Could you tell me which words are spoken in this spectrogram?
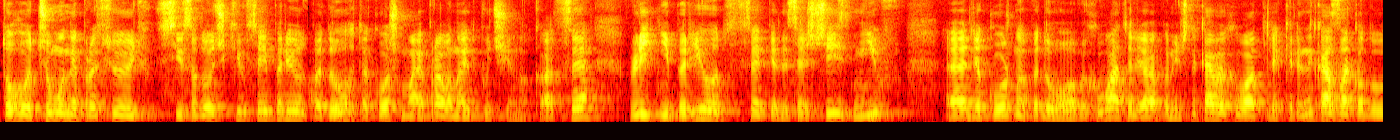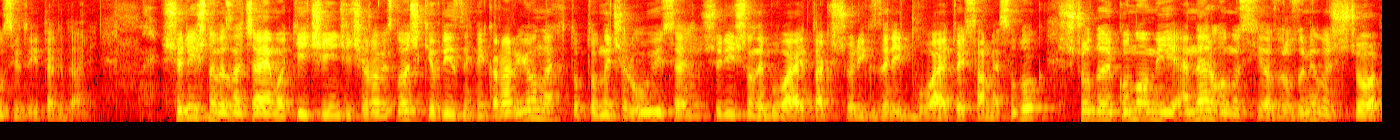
того, чому не працюють всі садочки в цей період, педагог також має право на відпочинок. А це в літній період це 56 днів е, для кожного педагога, вихователя, помічника вихователя, керівника закладу освіти і так далі. Щорічно визначаємо ті чи інші чергові садочки в різних мікрорайонах, тобто вони чергуються. Щорічно не буває так, що рік за рік буває той самий садок. Щодо економії енергоносія, зрозуміло, що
